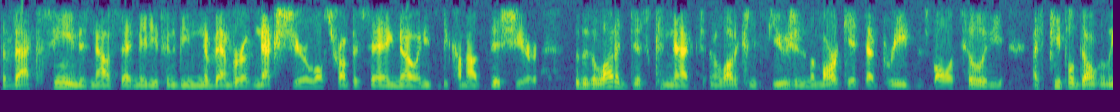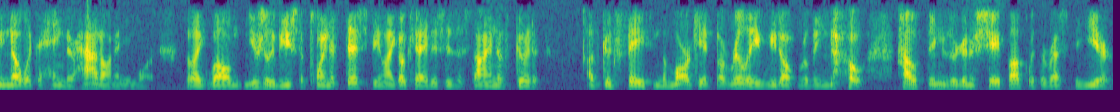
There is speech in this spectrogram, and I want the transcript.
the vaccine is now said maybe it's going to be November of next year, while Trump is saying no, it needs to be come out this year. So there's a lot of disconnect and a lot of confusion in the market that breeds this volatility as people don't really know what to hang their hat on anymore. They're like, well, usually we used to point at this being like, okay, this is a sign of good of good faith in the market, but really we don't really know how things are going to shape up with the rest of the year.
